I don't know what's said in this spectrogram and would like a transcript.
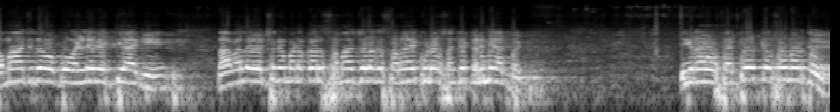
ಸಮಾಜದ ಒಬ್ಬ ಒಳ್ಳೆ ವ್ಯಕ್ತಿಯಾಗಿ ನಾವೆಲ್ಲ ಯೋಚನೆ ಮಾಡೋಕ್ಕಾದ್ರೆ ಸಮಾಜದೊಳಗೆ ಸರಾಯಿ ಕೂಡ ಸಂಖ್ಯೆ ಕಡಿಮೆ ಆಗ್ಬೇಕು. ಈಗ ನಾವು ಫ್ಯಾಕ್ಟ್ರಿ ಕೆಲಸ ಮಾಡ್ತೀವಿ.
